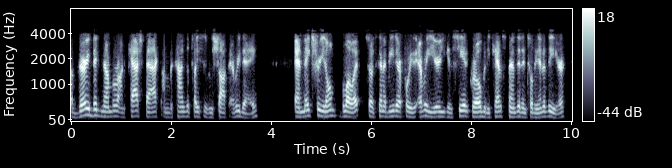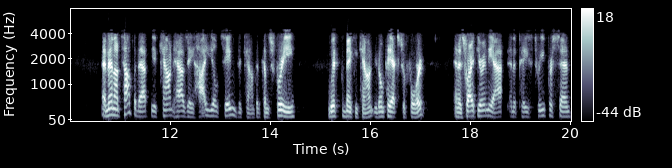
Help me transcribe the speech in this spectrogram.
a very big number on cash back on the kinds of places we shop every day and make sure you don't blow it. So it's going to be there for you every year. You can see it grow, but you can't spend it until the end of the year. And then on top of that, the account has a high yield savings account that comes free with the bank account. You don't pay extra for it. And it's right there in the app and it pays 3%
